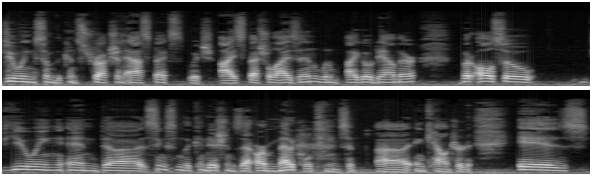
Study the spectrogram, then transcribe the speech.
doing some of the construction aspects, which I specialize in when I go down there, but also viewing and uh, seeing some of the conditions that our medical teams have uh, encountered is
